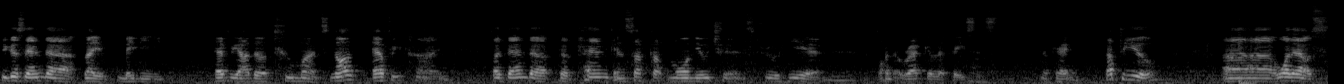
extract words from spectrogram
because then the like maybe every other two months, not every time, but then the, the plant can suck up more nutrients through here on a regular basis. Okay, it's up to you. Uh, what else?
